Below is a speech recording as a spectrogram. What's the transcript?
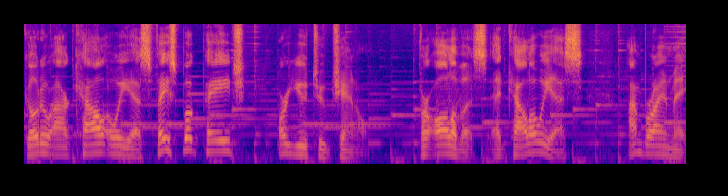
go to our Cal OES Facebook page or YouTube channel. For all of us at Cal OES, I'm Brian May.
